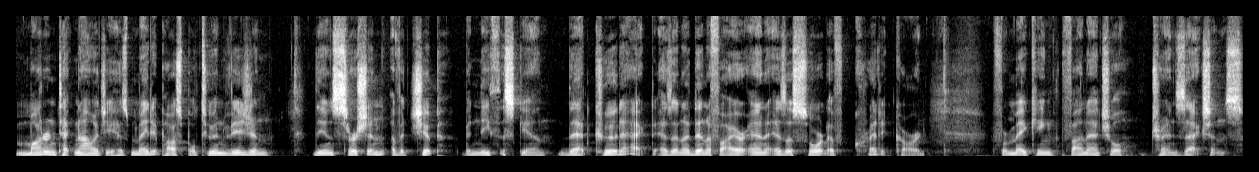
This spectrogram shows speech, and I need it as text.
Modern technology has made it possible to envision the insertion of a chip beneath the skin that could act as an identifier and as a sort of credit card for making financial transactions.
